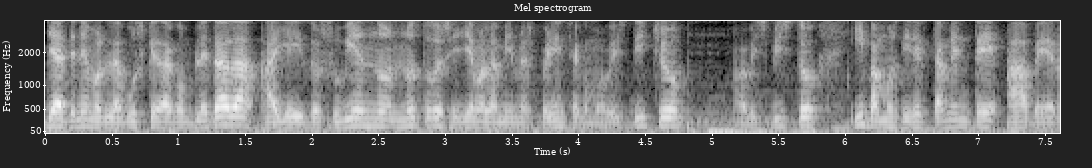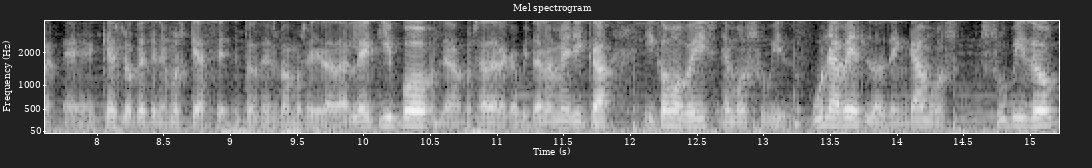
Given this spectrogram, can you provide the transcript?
Ya tenemos la búsqueda completada, haya ido subiendo, no todos se llevan la misma experiencia como habéis dicho, habéis visto y vamos directamente a ver eh, qué es lo que tenemos que hacer. Entonces vamos a ir a darle equipo, le vamos a dar a Capitán América y como veis hemos subido. Una vez lo tengamos subido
